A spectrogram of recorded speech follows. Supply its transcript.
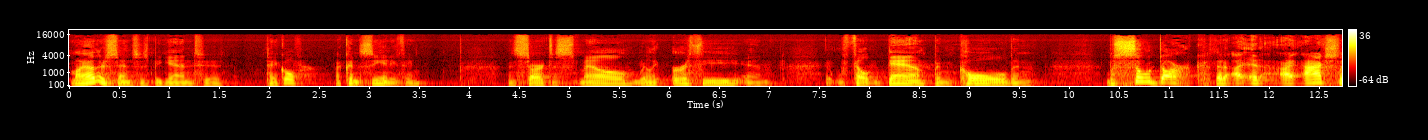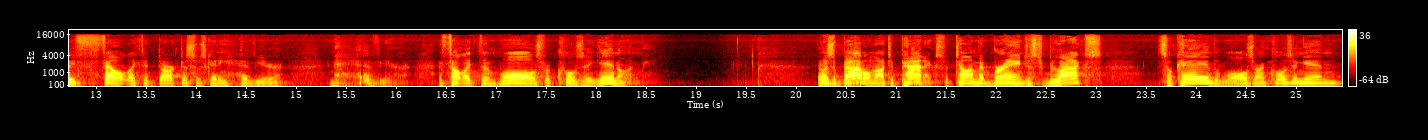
my other senses began to take over. I couldn't see anything. It started to smell really earthy, and it felt damp and cold, and it was so dark that I, it, I actually felt like the darkness was getting heavier and heavier. It felt like the walls were closing in on me. It was a battle not to panic, so telling my brain just to relax. It's okay, the walls aren't closing in,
